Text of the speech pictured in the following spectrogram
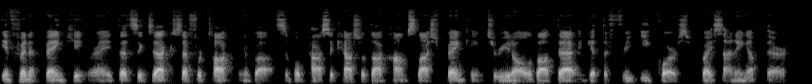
Infinite banking, right? That's the exact stuff we're talking about. Simplepassivecashflow.com slash banking to read all about that and get the free e-course by signing up there.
